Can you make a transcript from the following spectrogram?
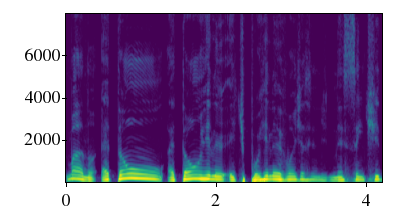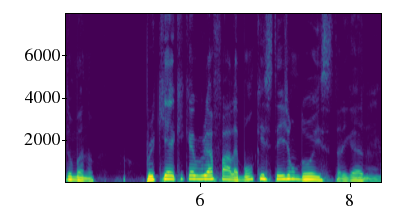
Mano, é tão, é tão é, tipo, relevante assim, nesse sentido, mano. Porque o que, que a Bíblia fala? É bom que estejam dois, tá ligado? É.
